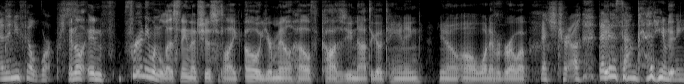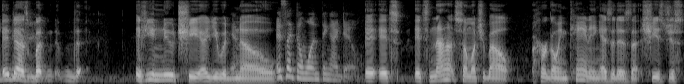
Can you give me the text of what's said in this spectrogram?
And then you feel worse. And, and for anyone listening that's just like, oh, your mental health causes you not to go tanning, you know, oh, whatever, grow up. That's true. That does sound petty of me. It, it does, but th- if you knew Chia, you would Yeah. know it's like the one thing I do. it, it's it's not so much about her going tanning as it is that she's just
